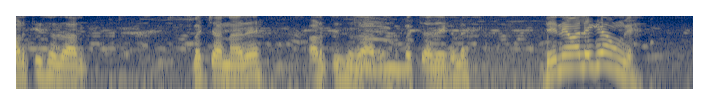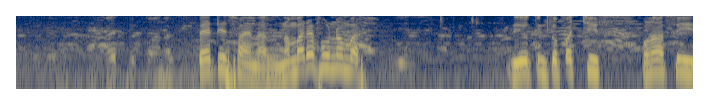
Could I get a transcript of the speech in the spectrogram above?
अड़तीस हज़ार बच्चा नर है अड़तीस हज़ार में बच्चा देख ले। देने वाले क्या होंगे? पैंतीस फाइनल नंबर है फ़ोन नंबर ज़ीरो तीन सौ पच्चीस उनासी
